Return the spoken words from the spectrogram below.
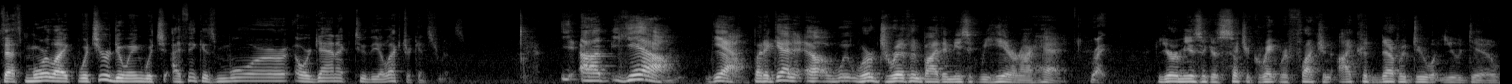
that's more like what you're doing, which I think is more organic to the electric instruments. Uh, yeah, yeah. But again, uh, we're driven by the music we hear in our head. Your music is such a great reflection. I could never do what you do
